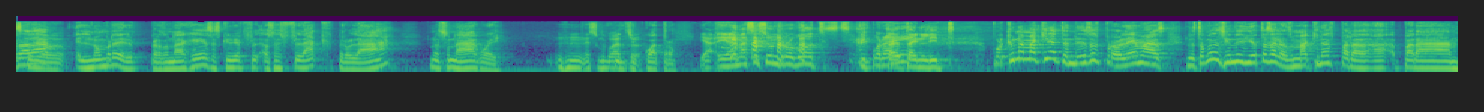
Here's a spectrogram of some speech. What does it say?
entrada, como... el nombre del personaje se escribe, o sea, es Flack, pero la A no es una A, güey. Es un Un pinche 4. cuatro. Y, a- y además es un robot. y por ahí... en lit. ¿Por qué una máquina tendría esos problemas? Lo estamos haciendo idiotas a las máquinas para... para...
